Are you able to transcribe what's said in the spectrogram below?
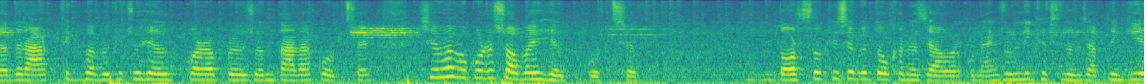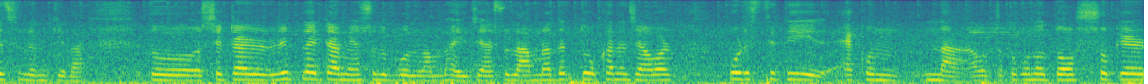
যাদের আর্থিকভাবে কিছু হেল্প করা প্রয়োজন, তারা করছে। সেভাবে করে সবাই হেল্প করছে। দর্শক হিসেবে তো ওখানে যাওয়ার কোনো একজন লিখেছিলেন যে আপনি গিয়েছিলেন কিনা। তো সেটার রিপ্লাইটা আমি আসলে বললাম ভাই যে আসলে আমাদের তো ওখানে যাওয়ার পরিস্থিতি এখন না, ওটা তো কোনো দর্শকের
